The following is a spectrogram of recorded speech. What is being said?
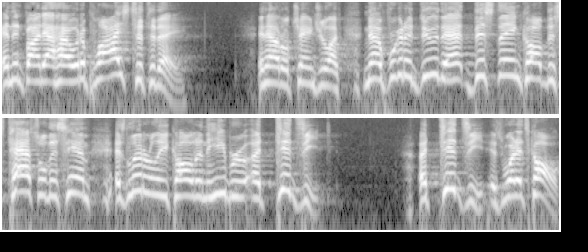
And then find out how it applies to today and how it'll change your life. Now, if we're going to do that, this thing called this tassel, this hem, is literally called in the Hebrew a tzitzit. A tzitzit is what it's called.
